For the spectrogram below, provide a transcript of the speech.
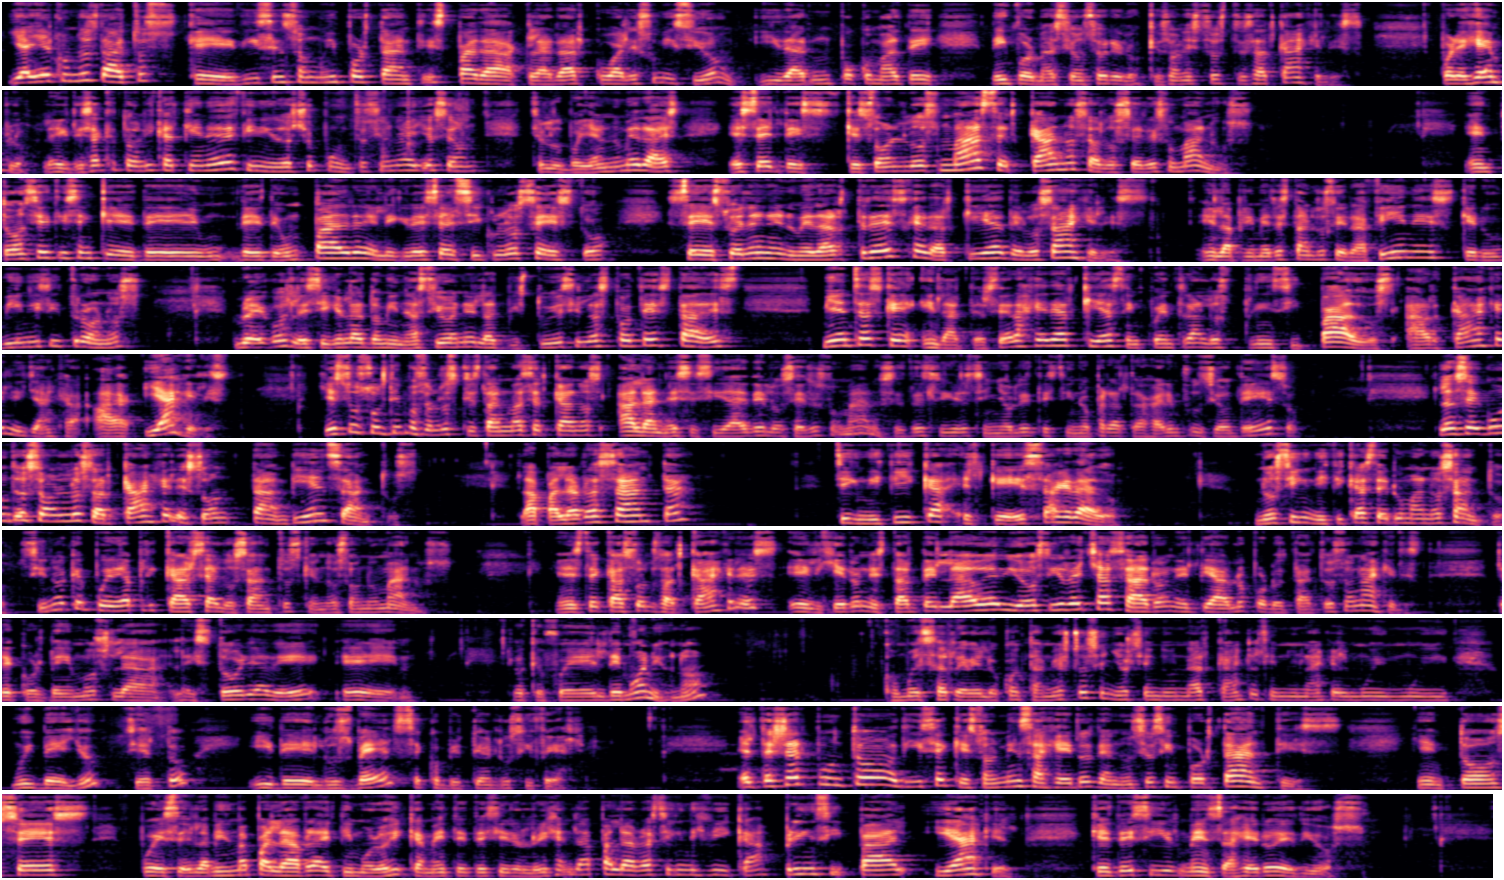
Y hay algunos datos que dicen son muy importantes para aclarar cuál es su misión y dar un poco más de, información sobre lo que son estos tres arcángeles. Por ejemplo, la Iglesia Católica tiene definido ocho puntos y uno de ellos son, se los voy a enumerar, es el de que son los más cercanos a los seres humanos. Entonces dicen que desde un padre de la iglesia del siglo VI se suelen enumerar tres jerarquías de los ángeles. En la primera están los serafines, querubines y tronos. Luego le siguen las dominaciones, las virtudes y las potestades, mientras que en la tercera jerarquía se encuentran los principados, arcángeles y ángeles. Y estos últimos son los que están más cercanos a la necesidad de los seres humanos, es decir, el Señor les destinó para trabajar en función de eso. Los segundos son los arcángeles, son también santos. La palabra santa significa el que es sagrado. No significa ser humano santo, sino que puede aplicarse a los santos que no son humanos. En este caso, los arcángeles eligieron estar del lado de Dios y rechazaron el diablo, por lo tanto son ángeles. Recordemos la, historia de eh, lo que fue el demonio, ¿no? Cómo él se reveló contra nuestro Señor siendo un arcángel, siendo un ángel muy, muy, muy bello, ¿cierto? Y de Luzbel se convirtió en Lucifer. El tercer punto dice que son mensajeros de anuncios importantes. Y entonces pues la misma palabra etimológicamente, es decir, el origen de la palabra significa principal y ángel, que es decir, mensajero de Dios.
